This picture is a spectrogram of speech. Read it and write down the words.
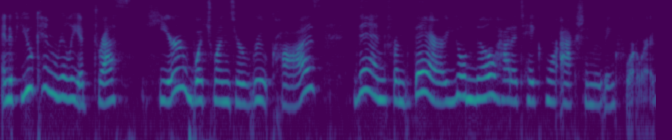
And if you can really address here which one's your root cause, then from there you'll know how to take more action moving forward.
